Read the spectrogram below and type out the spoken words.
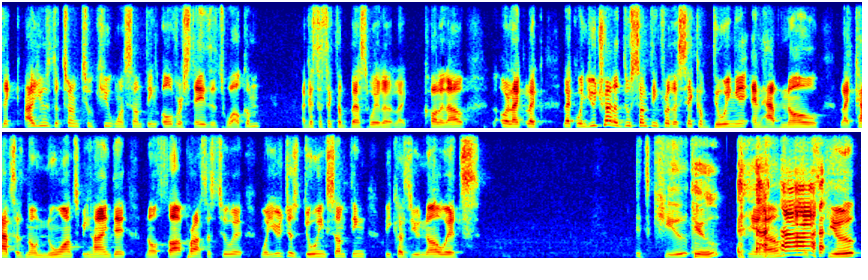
like I use the term too cute when something overstays its welcome. I guess that's like the best way to like call it out, or like like like when you try to do something for the sake of doing it and have no like Cap says, no nuance behind it, no thought process to it. When you're just doing something because you know it's it's cute, cute? you know, it's cute,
